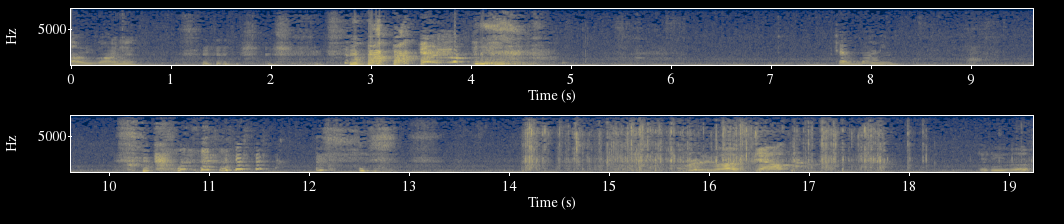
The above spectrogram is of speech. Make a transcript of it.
Chubby bunny. Chubby bunny. I lost count. Did he look?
